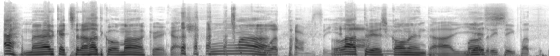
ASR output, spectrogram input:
Eh, mērkaķis rāda, ko māca! Protams. Latviešu komentāri. Man Yes. rītīgi patīk.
